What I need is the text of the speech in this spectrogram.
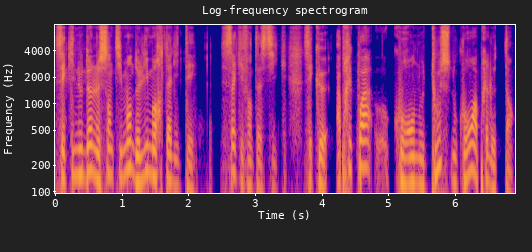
c'est qu'il nous donne le sentiment de l'immortalité. C'est ça qui est fantastique. C'est que après quoi courons-nous tous? Nous courons après le temps.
